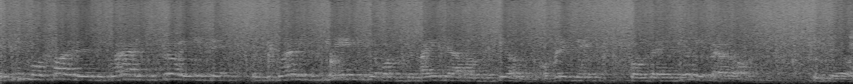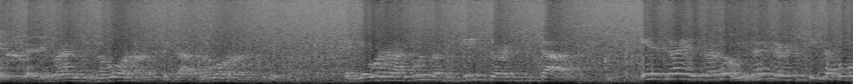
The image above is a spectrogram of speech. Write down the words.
El mismo padre del psicoanálisis Freud dice, el psicoanálisis tiene éxito porque se parece a la confesión, ofrece comprensión y perdón. Sí, pero el psicoanálisis no borra los pecados, no borra los culpas. El que borra las culpas es Cristo resucitado. Él trae el perdón, y una vez que resucita como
